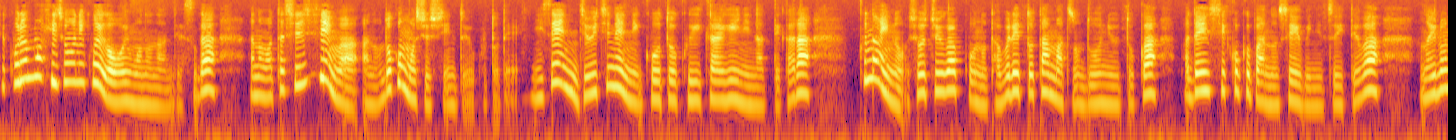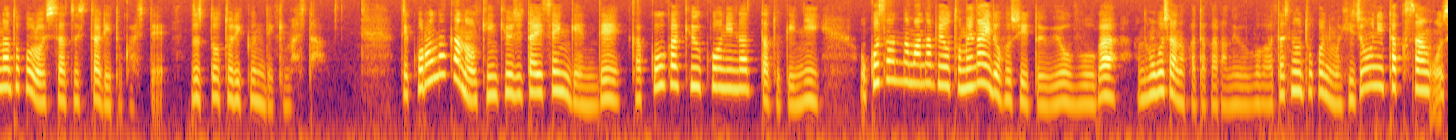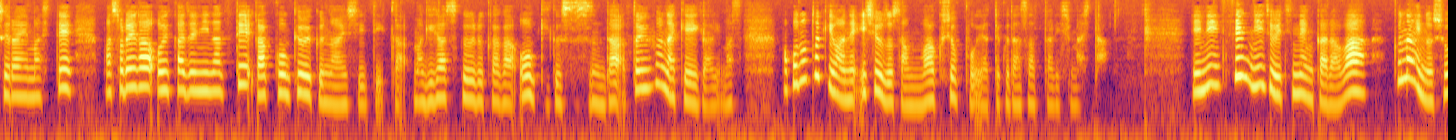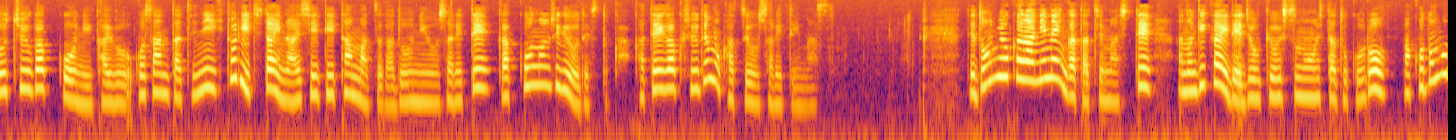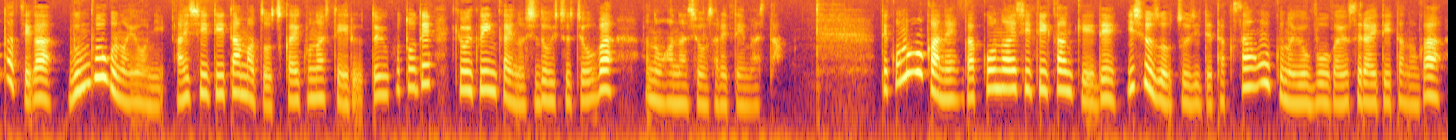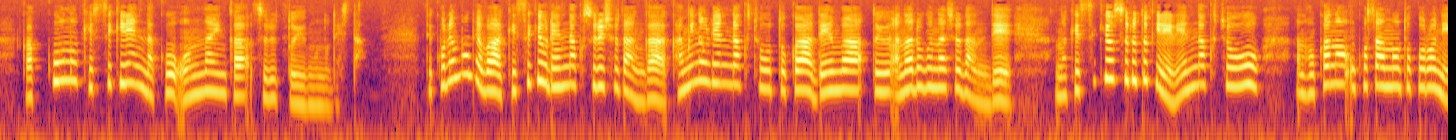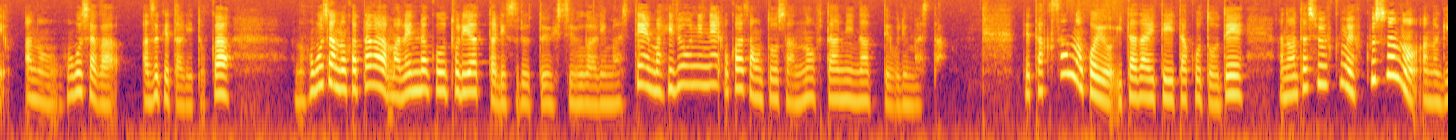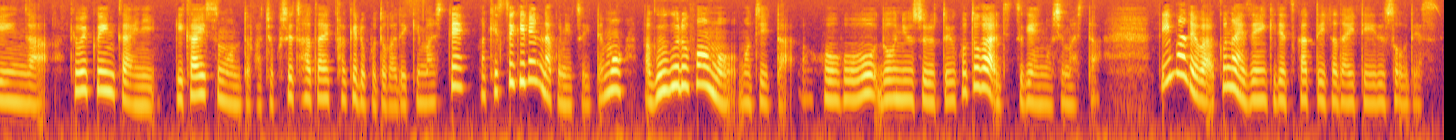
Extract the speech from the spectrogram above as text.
でこれも非常に声が多いものなんですがあの私自身はあのドコモ出身ということで2011年に江東区議会議員になってから区内の小中学校のタブレット端末の導入とか、まあ、電子黒板の整備についてはあのいろんなところを視察したりとかしてずっと取り組んできました。でコロナ禍の緊急事態宣言で学校が休校になった時にお子さんの学びを止めないでほしいという要望があの保護者の方からの要望が私のところにも非常にたくさん寄せられまして、まあ、それが追い風になって学校教育の ICT 化、まあ、ギガスクール化が大きく進んだというふうな経緯があります。まあ、この時はねイシューズさんもワークショップをやってくださったりしました。で2021年からは区内の小中学校に通うお子さんたちに1人1台の ICT 端末が導入をされて学校の授業ですとか家庭学習でも活用されています。で導入から2年が経ちましてあの議会で状況を質問したところ、まあ、子どもたちが文房具のように ICT 端末を使いこなしているということで教育委員会の指導室長はあのお話をされていました。でこの他ね学校の ICT 関係で issues を通じてたくさん多くの要望が寄せられていたのが学校の欠席連絡をオンライン化するというものでした。でこれまでは欠席を連絡する手段が紙の連絡帳とか電話というアナログな手段であの欠席をする時に連絡帳をあの他のお子さんのところにあの保護者が預けたりとかあの保護者の方がま連絡を取り合ったりするという必要がありまして、まあ、非常にねお母さんお父さんの負担になっておりました。でたくさんの声をいただいていたことであの私を含め複数のあの議員が教育委員会に議会質問とか直接働きかけることができまして、まあ、欠席連絡についても、まあ、Google フォームを用いた方法を導入するということが実現をしました。で今では区内全域で使っていただいているそうです。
